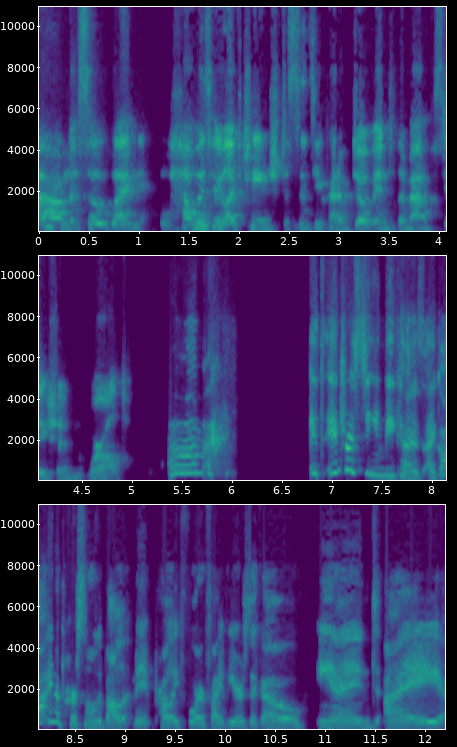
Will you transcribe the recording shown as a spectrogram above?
Um, so when how has your life changed since you kind of dove into the manifestation world? Um it's interesting because I got into personal development probably four or five years ago and I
